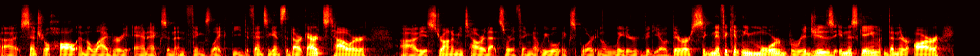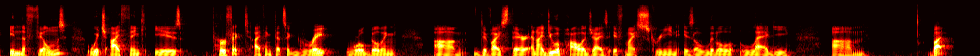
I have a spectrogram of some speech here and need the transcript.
uh, Central Hall and the library annex, and then things like the Defense Against the Dark Arts Tower, uh, the Astronomy Tower, that sort of thing that we will explore in a later video. There are significantly more bridges in this game than there are in the films, which I think is perfect. I think that's a great world building um, device there. And I do apologize if my screen is a little laggy. Um, but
